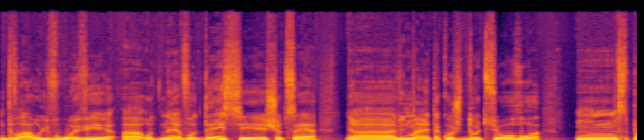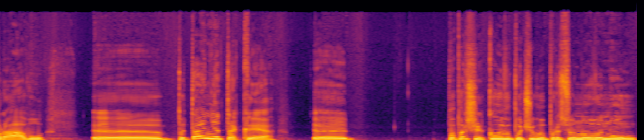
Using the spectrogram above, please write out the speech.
два у Львові, а одне в Одесі. Що це е, він має також до цього справу. Е, Питання таке. Е, По-перше, коли ви почули про цю новину,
